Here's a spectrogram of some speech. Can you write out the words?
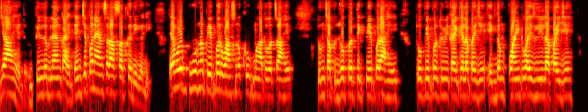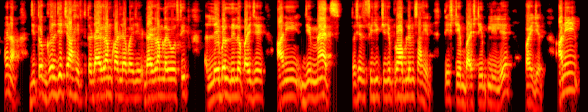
ज्या आहेत फिल द ब्लँक आहेत त्यांचे पण अँसर असतात कधी कधी त्यामुळे पूर्ण पेपर वाचणं खूप महत्वाचं आहे. तुमचा जो प्रत्येक पेपर आहे तो पेपर तुम्ही काय केला पाहिजे? एकदम पॉइंट वाईज लिहिला पाहिजे है ना? जिथं गरजेचे आहेत तिथं डायग्राम काढल्या पाहिजे डायग्रामला व्यवस्थित लेबल दिलं पाहिजे आणि जे मॅथ्स तसेच फिजिक्सचे जे प्रॉब्लेम्स आहेत ते स्टेप बाय स्टेप लिहिले पाहिजेत. आणि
